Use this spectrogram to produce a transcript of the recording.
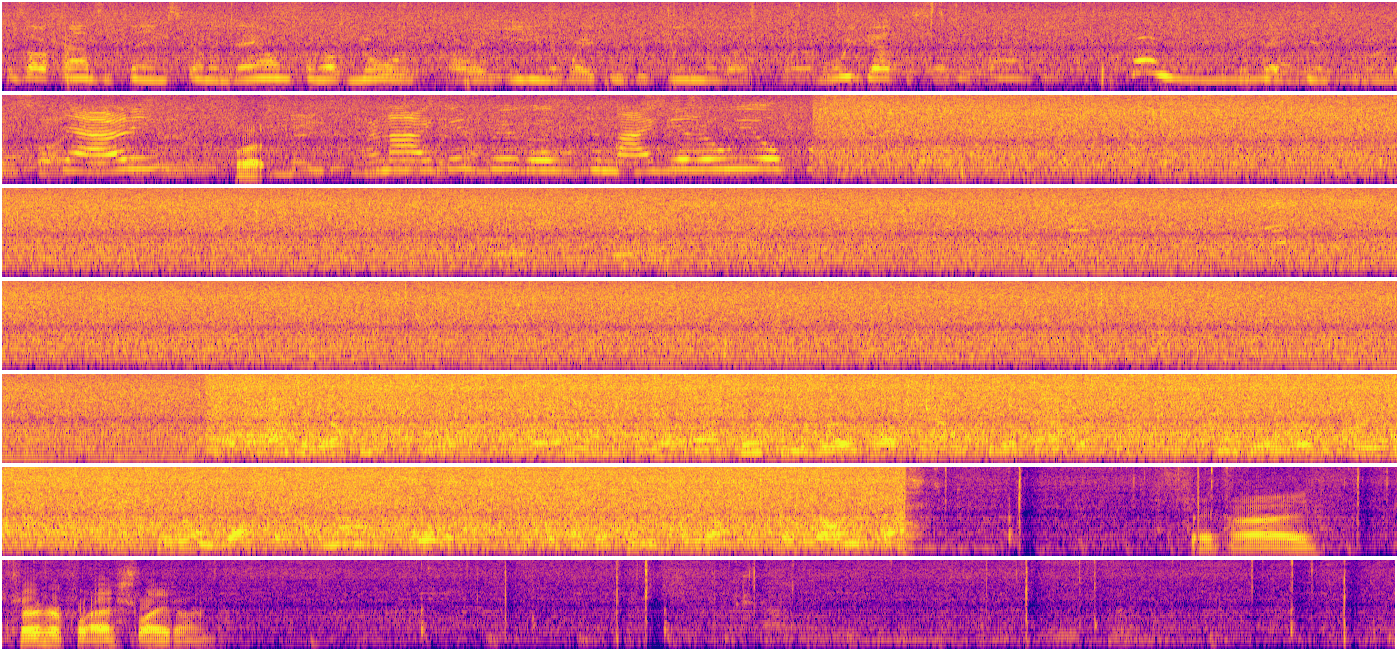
there's all kinds of things coming down from up north already eating their way through Virginia. Like, uh, well, we've got the southern pine here, but that tends to run in cycles. Daddy? Native. When I get bigger, can I get a wheel? Unfortunately, the road washed out. We go back up on the little river trail. So we're going to walk that for a mile and a quarter. Get back up on the trail, put it all in the dust. Say hi. Turn the flashlight on.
